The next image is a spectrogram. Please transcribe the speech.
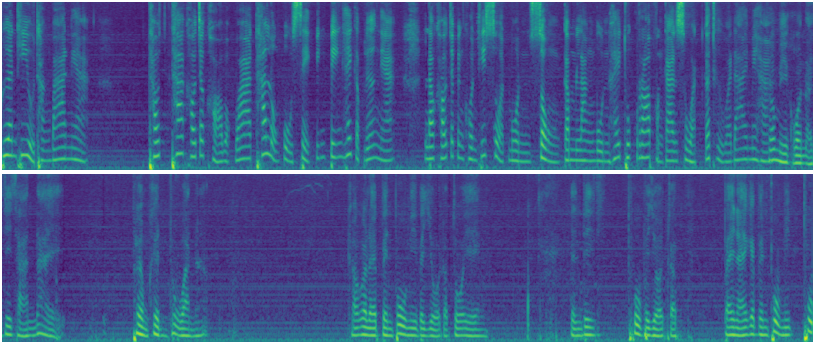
เพื่อนๆที่อยู่ทางบ้านเนี่ยเขาถ้าเขาจะขอบอกว่าถ้าหลวงปู่เสกปิ๊งปิ๊งให้กับเรื่องเนี้ยแล้วเขาจะเป็นคนที่สวดมนต์ส่งกำลังบุญให้ทุกรอบของการสวดก็ถือว่าได้ไหมคะก็มีคนอธิษฐานได้เพิ่มขึ้นทุกวันนะครับ เขาก็เลยเป็นผู้มีประโยชน์กับตัวเอง เป็นผู้ประโยชน์กับ ไปไหนก็เป็นผู้มีผู้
